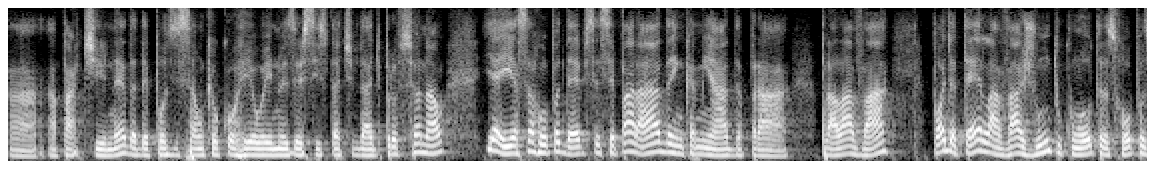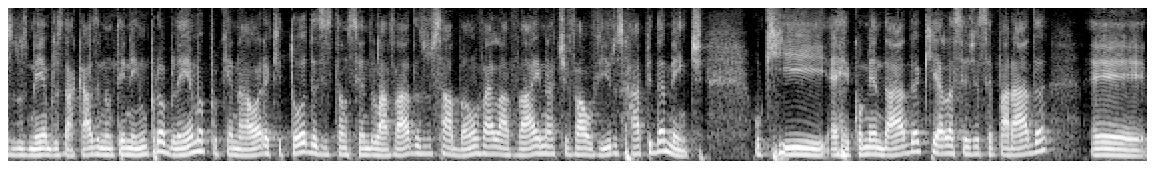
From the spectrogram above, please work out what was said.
a, a partir né, da deposição que ocorreu aí no exercício da atividade profissional, e aí essa roupa deve ser separada, encaminhada para lavar. Pode até lavar junto com outras roupas dos membros da casa, não tem nenhum problema, porque na hora que todas estão sendo lavadas, o sabão vai lavar e inativar o vírus rapidamente. O que é recomendado é que ela seja separada é,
